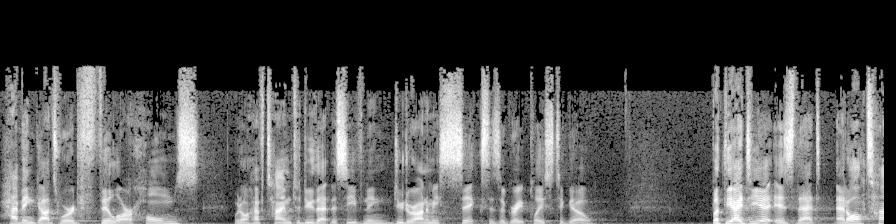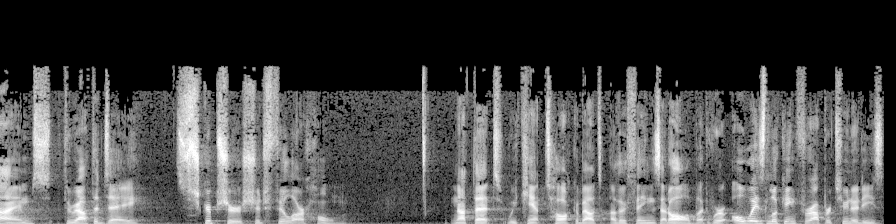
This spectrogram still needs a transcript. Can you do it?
having God's word fill our homes. We don't have time to do that this evening. Deuteronomy 6 is a great place to go. But the idea is that at all times throughout the day, Scripture should fill our home. Not that we can't talk about other things at all, but we're always looking for opportunities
